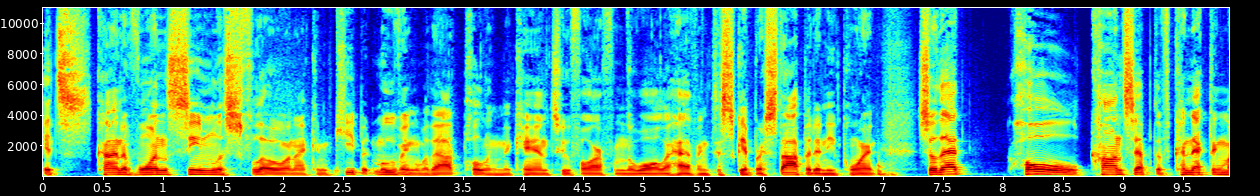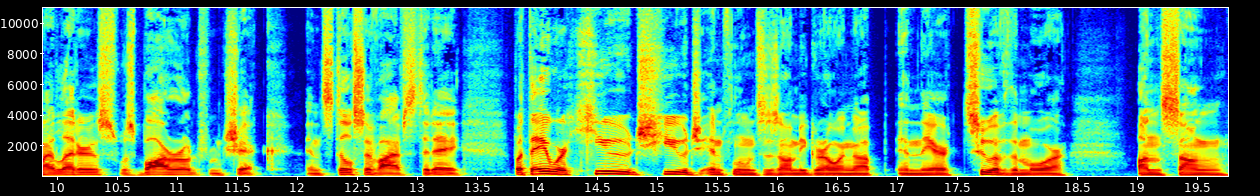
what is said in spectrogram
it's kind of one seamless flow and I can keep it moving without pulling the can too far from the wall or having to skip or stop at any point. So that whole concept of connecting my letters was borrowed from Chick and still survives today. But they were huge, huge influences on me growing up, and they're two of the more unsung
